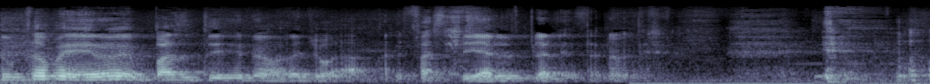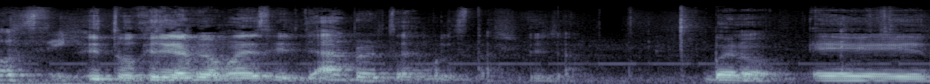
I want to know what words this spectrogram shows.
nunca me dieron en paz. Entonces dije, no, ahora yo voy a fastidiar el planeta. No, oh, sí. Y tuvo que llegar mi mamá y decir, ya, Alberto, deja de molestar. Y ya. Bueno, eh,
